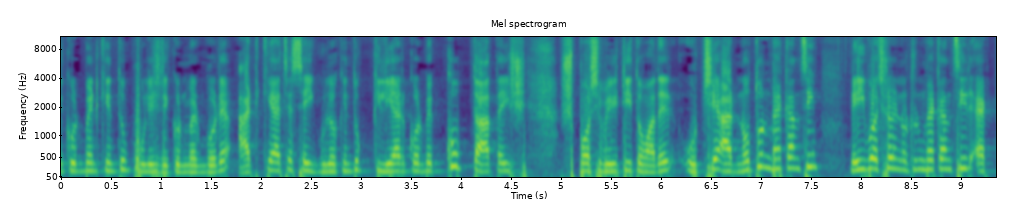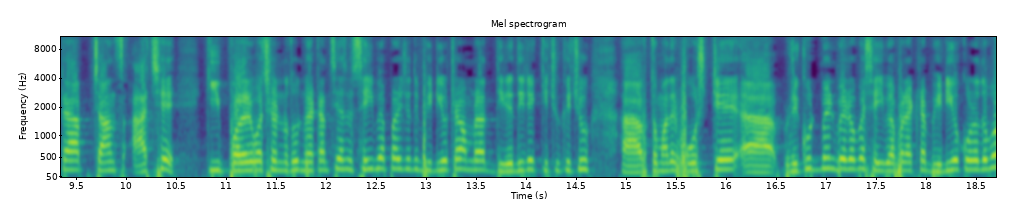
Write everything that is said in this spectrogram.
রিক্রুটমেন্ট কিন্তু পুলিশ রিক্রুটমেন্ট বোর্ডে আটকে আছে। সেইগুলো কিন্তু ক্লিয়ার করবে খুব তাড়াতাড়ি পসিবিলিটি তোমাদের উঠছে। আর নতুন ভ্যাকান্সি এই বছরে নতুন ভ্যাকান্সির একটা চান্স আছে কি পরের বছর নতুন ভ্যাকান্সি আসবে? সেই ব্যাপারে যদি ভিডিওটা আমরা ধীরে ধীরে কিছু কিছু তোমাদের পোস্টে রিক্রুটমেন্ট বেরোবে, সেই ব্যাপারে একটা ভিডিও করে দেবো।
